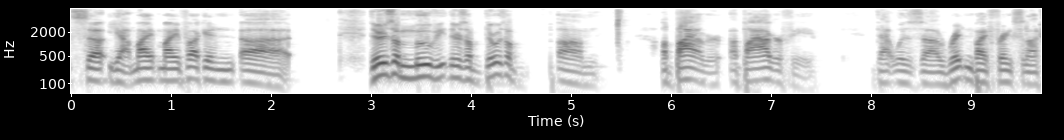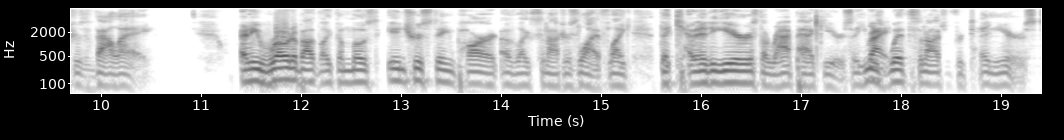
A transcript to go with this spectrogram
so yeah, my my fucking uh, there's a movie. There's a there was a um a biogra- a biography that was uh, written by Frank Sinatra's valet, and he wrote about like the most interesting part of like Sinatra's life, like the Kennedy years, the Rat Pack years. So he was with Sinatra for ten years.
